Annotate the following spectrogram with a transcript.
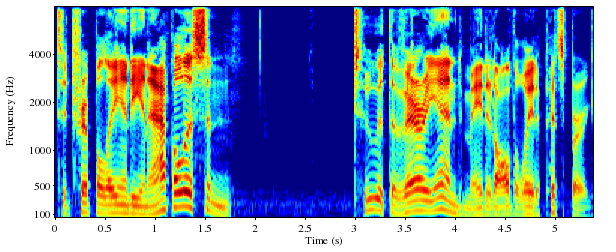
to Triple A Indianapolis, and two at the very end made it all the way to Pittsburgh.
